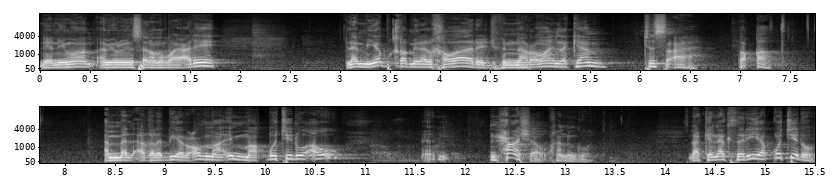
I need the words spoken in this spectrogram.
لأن الإمام أمير المؤمنين سلام الله عليه لم يبقى من الخوارج في النهروان إلا كم؟ تسعة فقط. أما الأغلبية العظمى إما قتلوا أو انحاشوا خلينا نقول. لكن الأكثرية قتلوا.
